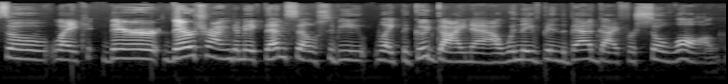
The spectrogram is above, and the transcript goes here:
So like they're they're trying to make themselves to be like the good guy now when they've been the bad guy for so long.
